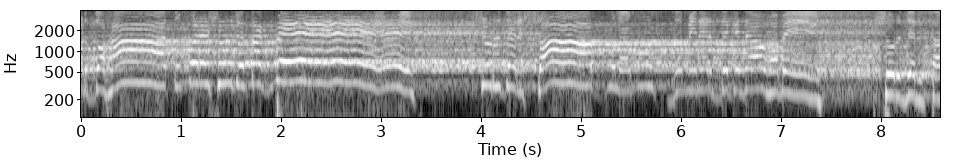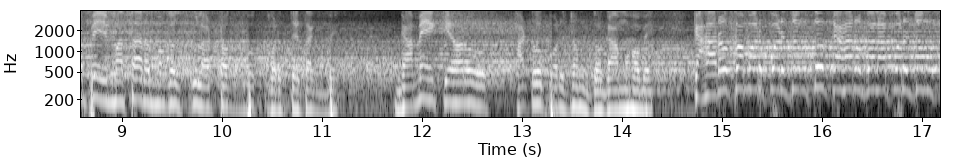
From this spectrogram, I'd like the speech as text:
অর্ধ হাত উপরে সূর্য থাকবে। সবগুলা মুখ জমিনের দিকে দেওয়া হবে। সূর্যের তাপে মাথার মগজগুলা টকবক করতে থাকবে। গামে কেহরো হাঁটু পর্যন্ত গাম হবে। কাহারো কমর পর্যন্ত, কাহারো গলা পর্যন্ত,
